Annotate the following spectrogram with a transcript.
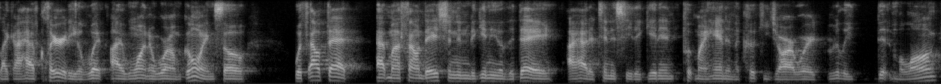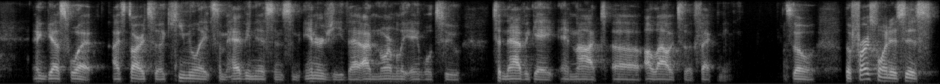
Like I have clarity of what I want or where I'm going. So without that at my foundation in the beginning of the day, I had a tendency to get in, put my hand in the cookie jar where it really didn't belong and guess what? I started to accumulate some heaviness and some energy that I'm normally able to to navigate and not uh, allow it to affect me. So the first one is just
